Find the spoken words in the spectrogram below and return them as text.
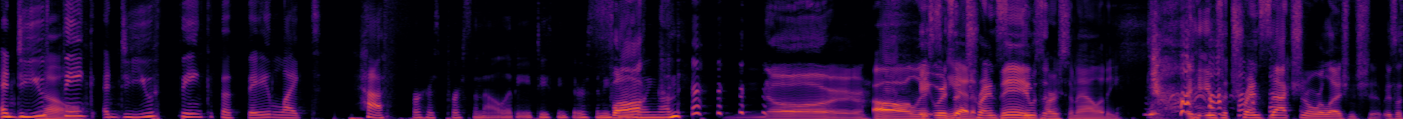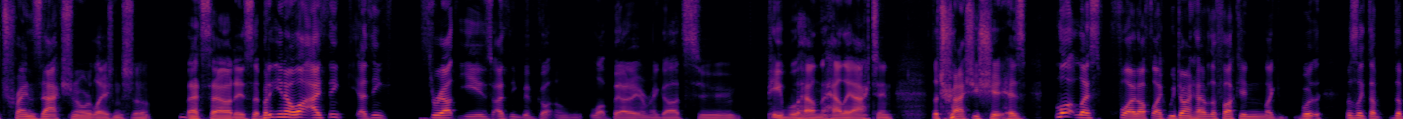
And do you No. think and do you think that they liked Hef for his personality? Do you think there's anything Fuck. going on there? no. Oh, listen, was he a had trans- a big it was a- personality. it was a transactional relationship. It's a transactional relationship. That's how it is. But you know what? I think I think throughout the years, I think we've gotten a lot better in regards to people how how they acting. The trashy shit has a lot less flight off. Like we don't have the fucking like was like the the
